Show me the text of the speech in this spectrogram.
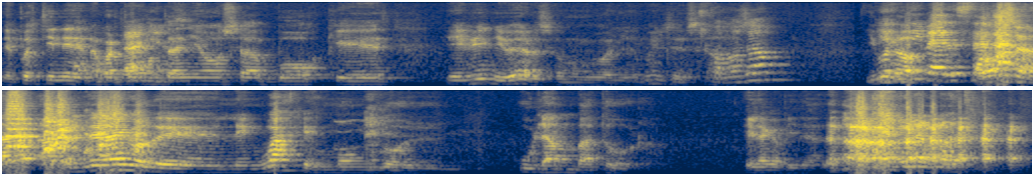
Después tiene Las una parte montañosa, bosques. Es bien diverso Mongolia, muy interesante. Como yo. Y bien bueno, diversa. vamos a aprender algo lenguaje mongol. Ulan Bator, es la capital.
